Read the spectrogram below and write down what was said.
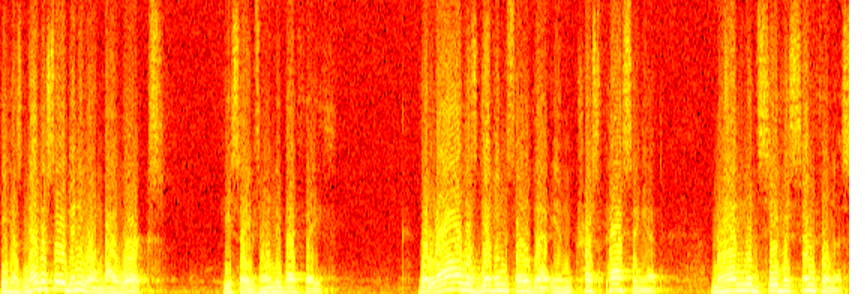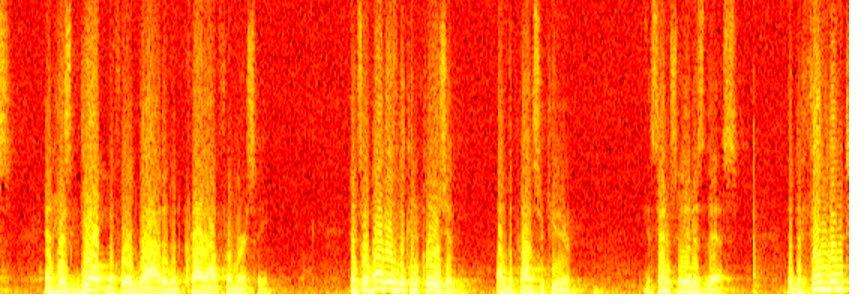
He has never saved anyone by works. He saves only by faith. The law was given so that in trespassing it, man would see his sinfulness and his guilt before God and would cry out for mercy. And so what is the conclusion of the prosecutor? Essentially it is this. The defendant,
